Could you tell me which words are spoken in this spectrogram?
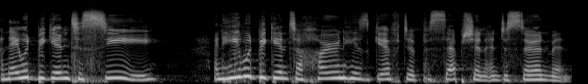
And they would begin to see, and he would begin to hone his gift of perception and discernment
